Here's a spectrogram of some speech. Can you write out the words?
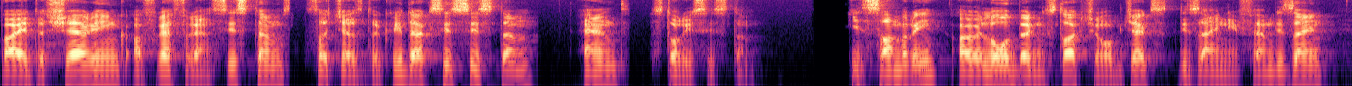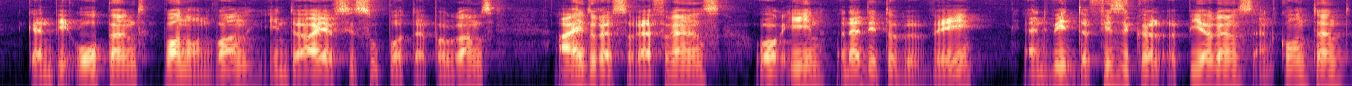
by the sharing of reference systems such as the grid axis system and story system. In summary, our load-bearing structure objects designed in FEM design can be opened one-on-one -on -one in the IFC supported programs, either as a reference or in an editable way and with the physical appearance and content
